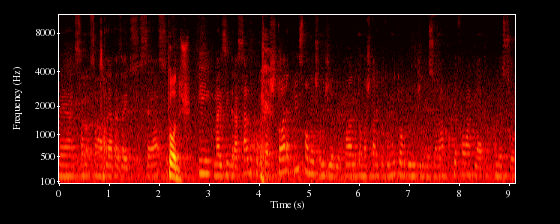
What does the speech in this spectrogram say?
Né, são, são Só. atletas aí de sucesso. Todos. E, mas engraçado porque a história, principalmente do Diego Hipólito, é uma história que eu tenho muito orgulho de mencionar, porque foi um atleta que começou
